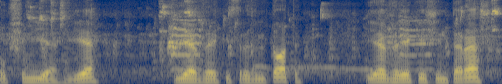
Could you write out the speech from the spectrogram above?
В общем, є, є, є вже якісь результати, є вже якийсь інтерес.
